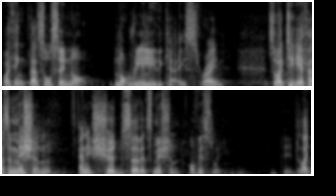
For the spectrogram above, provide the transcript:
Well, I think that's also not, not really the case, right? So, like, TDF has a mission, and it should serve its mission, obviously. Like,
